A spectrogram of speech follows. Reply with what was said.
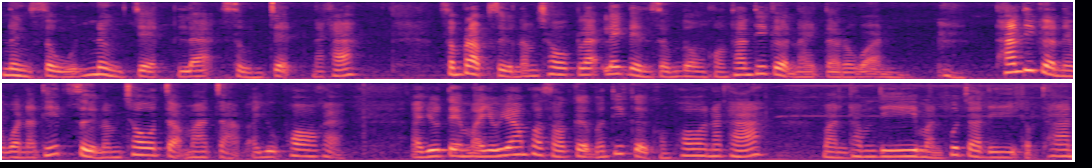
10 17 และ 07 นะคะสำหรับสื่อนำโชคและเลขเด่นเสริมดวงของท่านที่เกิดในแต่ละวัน ท่านที่เกิดในวันอาทิตย์สื่อนำโชคจะมาจากอายุพ่อค่ะ อายุเต็มอายุย่างพศเกิดวันที่เกิดของพ่อนะคะมันทำดีมันพูดจาดีกับท่าน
